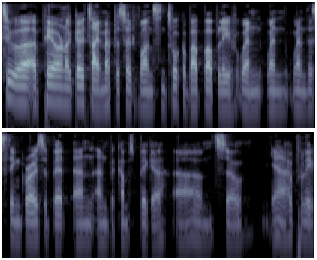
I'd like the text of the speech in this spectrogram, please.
to uh, appear on a Go Time episode once and talk about Bubbly when when when this thing grows a bit and and becomes bigger. Um, so yeah, hopefully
